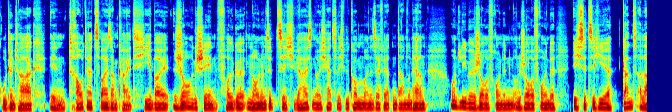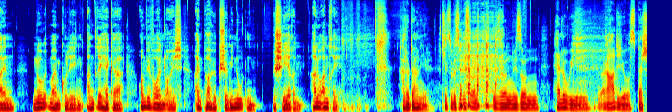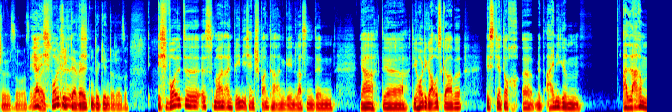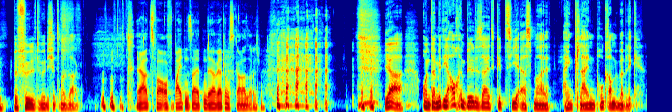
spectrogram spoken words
guten Tag in trauter Zweisamkeit hier bei Genre Geschehen, Folge 79. Wir heißen euch herzlich willkommen, meine sehr verehrten Damen und Herren und liebe Genrefreundinnen und Genrefreunde. Ich sitze hier ganz allein, nur mit meinem Kollegen André Hecker und wir wollen euch ein paar hübsche Minuten bescheren. Hallo André. Hallo Daniel. Klingt so ein bisschen wie so ein, wie so ein, wie so ein Halloween-Radio-Special. So, so ja, ich wollte. Krieg der Welten beginnt oder so. Ich wollte es mal ein wenig entspannter angehen lassen, denn ja, der, die heutige Ausgabe ist ja doch äh, mit einigem Alarm befüllt, würde ich jetzt mal sagen. ja, zwar auf beiden Seiten der Wertungsskala, sag ich mal. ja, und damit ihr auch im Bilde seid, gibt's hier erstmal einen kleinen Programmüberblick.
